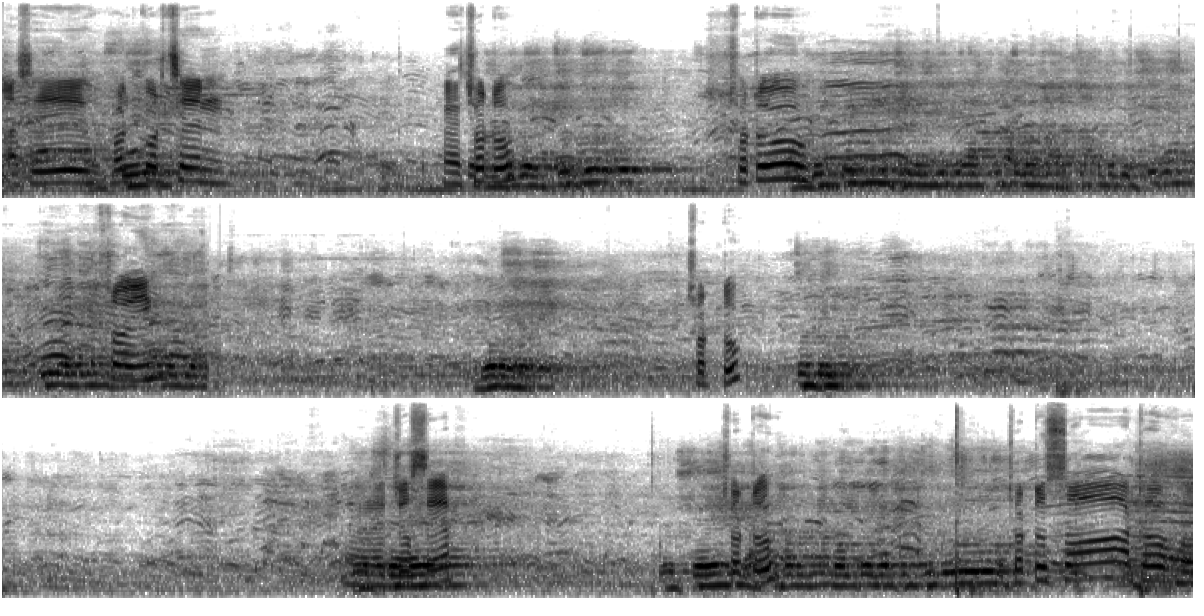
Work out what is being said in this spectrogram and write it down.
নাসির, হোল্ড করছেন। হ্যাঁ, ছোটু। ছোটু। থ্রোয়িং ছোট্টু। জোসেফ। ছোটু। ছোট্টু শট হো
